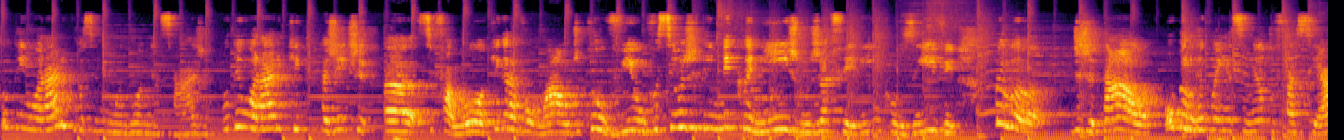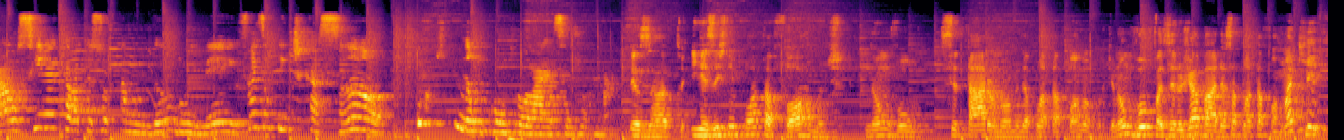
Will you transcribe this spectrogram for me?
eu tenho o horário que você me mandou a mensagem, eu tenho o horário que a gente uh, se falou, que gravou um áudio, que ouviu. Você hoje tem mecanismos de aferir, inclusive, pelo digital ou pelo reconhecimento facial, se é aquela pessoa que está mandando um e-mail, faz autenticação. Por que não controlar essa jornada? Exato. E existem plataformas não vou citar o nome da plataforma porque não vou fazer o jabá dessa plataforma aqui,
